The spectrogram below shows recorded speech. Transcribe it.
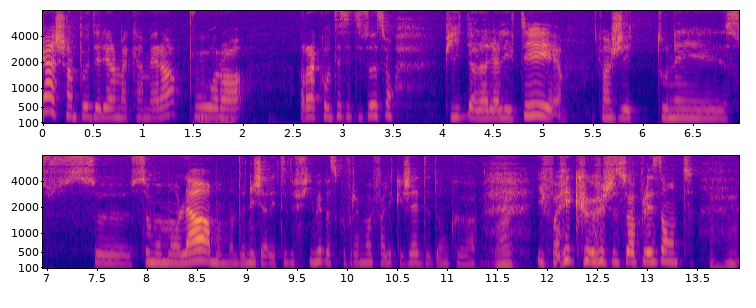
cache un peu derrière ma caméra pour Mhm. raconter cette situation. Puis dans la réalité, quand j'ai tourné ce, ce moment-là, à un moment donné, j'ai arrêté de filmer parce que vraiment, il fallait que j'aide, donc euh, Ouais. il fallait que je sois présente. Mhm.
